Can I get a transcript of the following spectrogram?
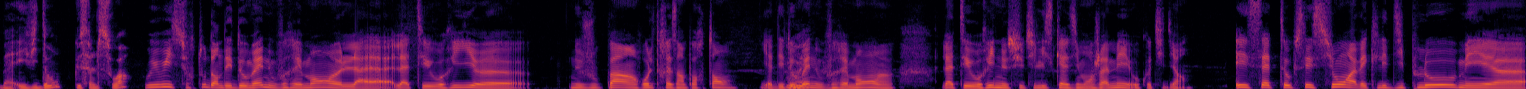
bah, évident que ça le soit. Oui, oui, surtout dans des domaines où vraiment la, la théorie ne joue pas un rôle très important. Il y a des domaines où vraiment euh, la théorie ne s'utilise quasiment jamais au quotidien. Et cette obsession avec les diplômes et, euh,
